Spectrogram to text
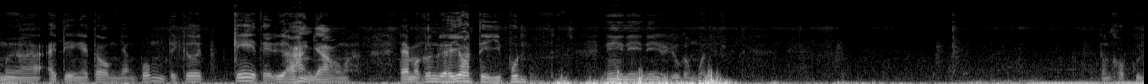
เมื่อไอเตียงไอต้องยังผมแต่เกิดเก้แต่เรือห้างยาวมาแต่มาขึ้นเรือยอดตีญี่ปุ่นนี่นี่นี่อยู่ข้างบนต้องขอบคุณ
